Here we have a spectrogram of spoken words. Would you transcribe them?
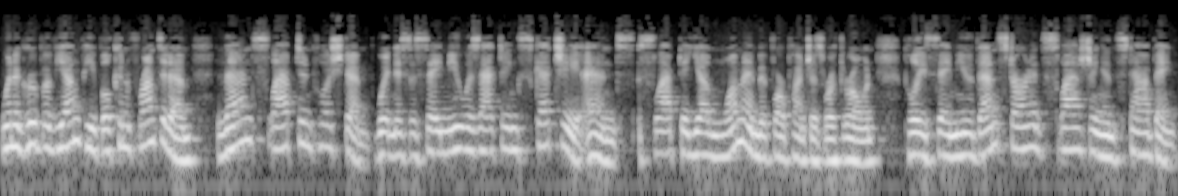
when a group of young people confronted him, then slapped and pushed him. Witnesses say Miu was acting sketchy and slapped a young woman before punches were thrown. Police say Miu then started slashing and stabbing.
